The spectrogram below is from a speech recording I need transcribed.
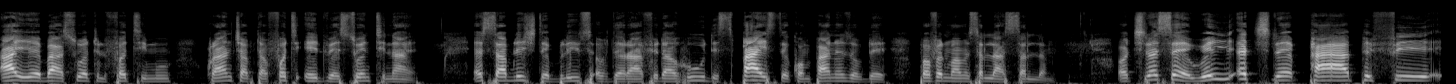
Ayah yi a ɛbaa Surat al-Fath mu, Qur'an chapter 48 verse 29, established the beliefs of the Rafida who despised the companions of the Prophet Muhammad sallallahu alaihi wasallam. Ɔkyerɛ sɛ wei kyerɛ paa pefee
